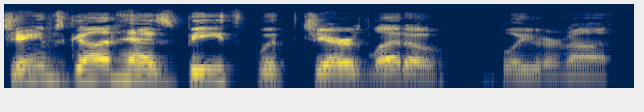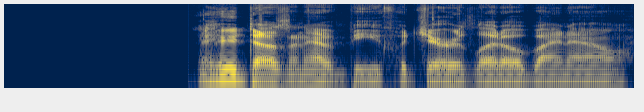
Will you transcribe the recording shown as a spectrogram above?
James Gunn has beef with Jared Leto, believe it or not. Who doesn't have beef with Jared Leto by now?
